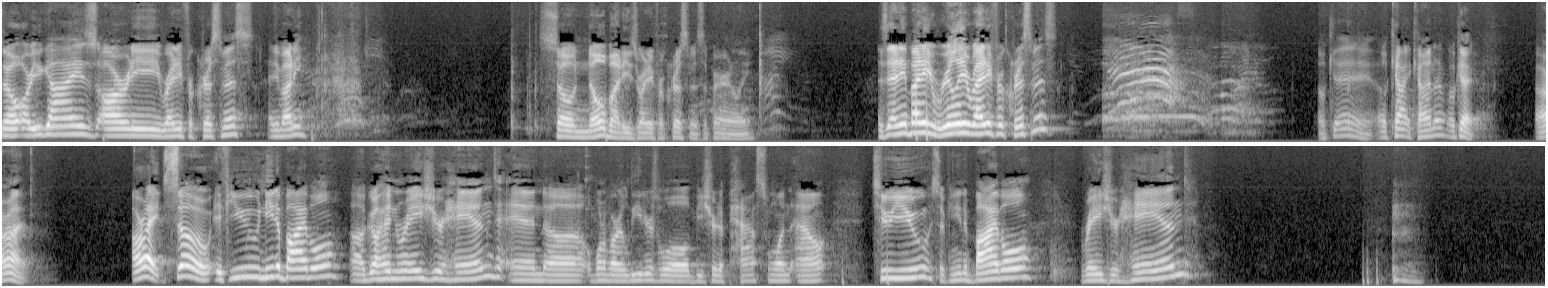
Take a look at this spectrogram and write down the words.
So, are you guys already ready for Christmas? Anybody? So, nobody's ready for Christmas, apparently. Is anybody really ready for Christmas? Okay, okay, kind of? Okay. All right. All right, so if you need a Bible, uh, go ahead and raise your hand, and uh, one of our leaders will be sure to pass one out to you. So if you need a Bible, raise your hand.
